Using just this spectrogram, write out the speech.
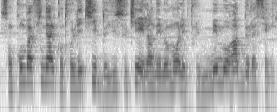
Son combat final contre l'équipe de Yusuke est l'un des moments les plus mémorables de la série.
